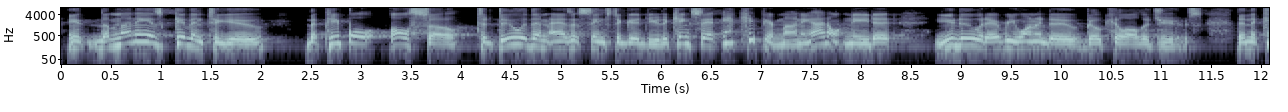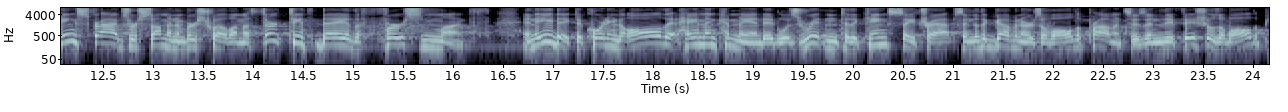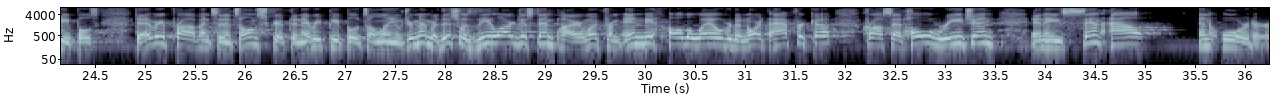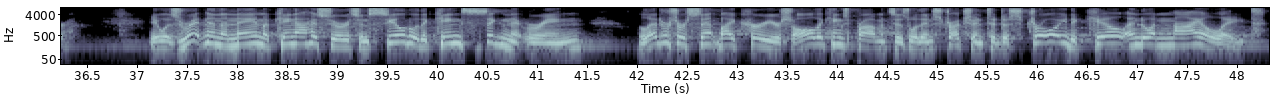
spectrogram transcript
eh, The money is given to you, the people also to do with them as it seems to good you. The king said, Yeah, keep your money. I don't need it. You do whatever you want to do, go kill all the Jews. Then the king's scribes were summoned in verse 12 on the 13th day of the first month. An edict, according to all that Haman commanded, was written to the king's satraps and to the governors of all the provinces and to the officials of all the peoples, to every province in its own script and every people its own language. Remember, this was the largest empire. It went from India all the way over to North Africa, across that whole region, and he sent out an order it was written in the name of King Ahasuerus and sealed with a king's signet ring. Letters were sent by couriers to all the king's provinces with instruction to destroy, to kill, and to annihilate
